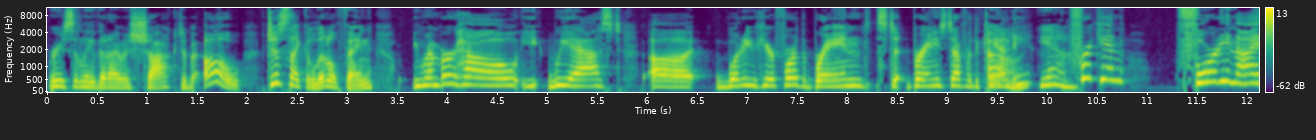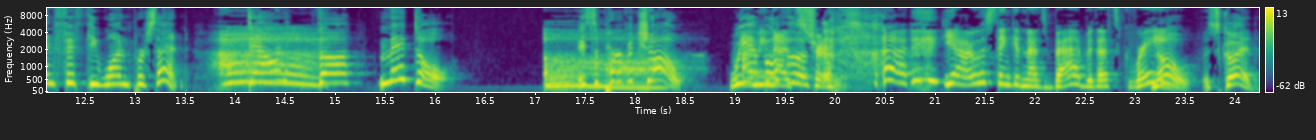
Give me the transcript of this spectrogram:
recently that I was shocked about. Oh, just like a little thing. You remember how y- we asked, uh, "What are you here for? The brain, st- brainy stuff, or the candy?" Oh, yeah. freaking forty nine fifty one percent down the middle. It's the perfect show. We have I mean, both of that's those true. yeah, I was thinking that's bad, but that's great. No, it's good.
